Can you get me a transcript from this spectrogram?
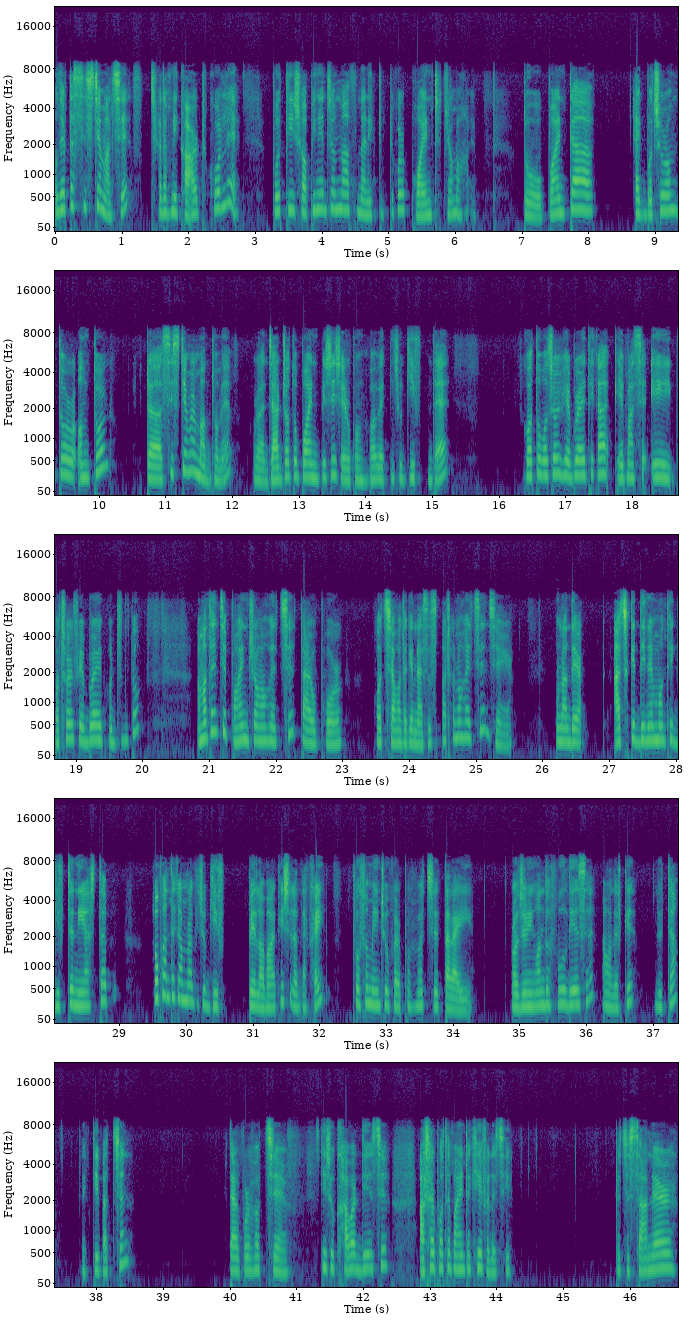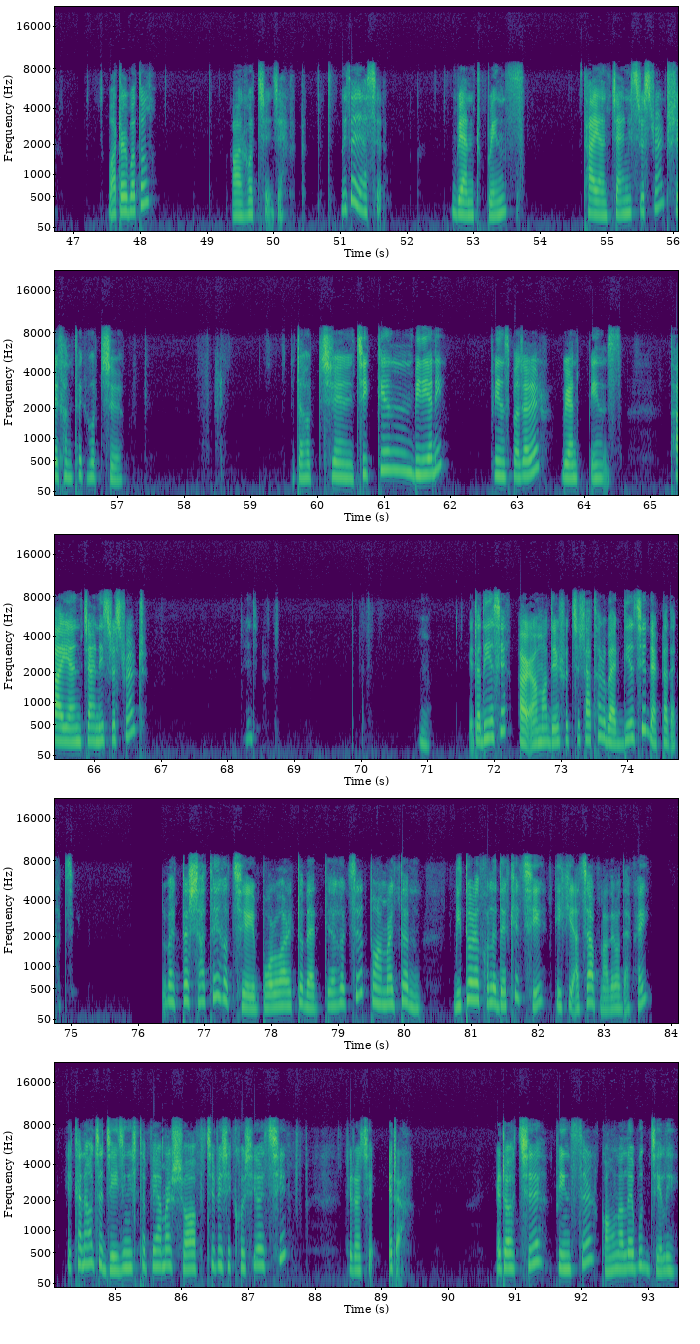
ওদের একটা সিস্টেম আছে, যেখানে আপনি কার্ড করলে প্রতি শপিংয়ের জন্য আপনার একটু একটু করে পয়েন্ট জমা হয়। তো পয়েন্টটা এক বছর অন্তর অন্তর একটা সিস্টেমের মাধ্যমে ওরা যার যত পয়েন্ট বেশি সেরকমভাবে কিছু গিফট দেয়। গত বছর ফেব্রুয়ারি থেকে এ মাসে, এই বছরের ফেব্রুয়ারি পর্যন্ত আমাদের যে পয়েন্ট জমা হয়েছে তার উপর হচ্ছে আমাদেরকে মেসেজ পাঠানো হয়েছে যে ওনাদের আজকের দিনের মধ্যে গিফটটা নিয়ে আসতে হবে। ওখান থেকে আমরা কিছু গিফট পেলাম আর কি, সেটা দেখাই। প্রথমেই পর হচ্ছে তারাই। রজনীগন্ধা ফুল দিয়েছে আমাদেরকে দুটা দেখতেই পাচ্ছেন। তারপর হচ্ছে কিছু খাবার দিয়েছে। আসার পথে পানিটা খেয়ে ফেলেছি। এটা হচ্ছে সানের ওয়াটার বোতল আর হচ্ছে যে বুঝতে আছে। Grand prince Thai and Chinese restaurant সেখান থেকে হচ্ছে এটা হচ্ছে চিকেন বিরিয়ানি প্রিন্স বাজারের grand prince Thai and Chinese restaurant এটা দিয়েছে। আর আমাদের হচ্ছে সাথার ব্যাগ দিয়েছে ব্যাগটা দেখাচ্ছি। ব্যাগটার সাথে হচ্ছে বড় আর একটা ব্যাগ দেওয়া হচ্ছে। তো আমরা একটা ভিতরে খুলে দেখেছি, কি কি আছে আপনাদেরও দেখাই। এখানে হচ্ছে যেই জিনিসটা পেয়ে আমরা সবচেয়ে বেশি খুশি হয়েছি, সেটা হচ্ছে এটা। এটা হচ্ছে প্রিন্সের কমলা লেবুর জেলি।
